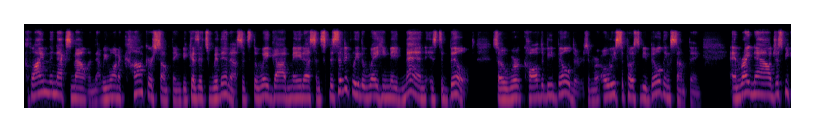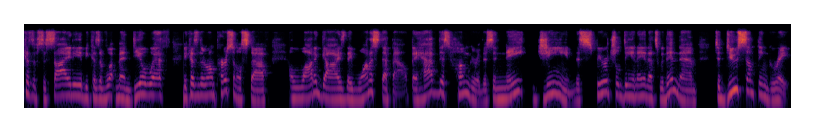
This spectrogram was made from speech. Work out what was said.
climb the next mountain, that we want to conquer something because it's within us. It's the way God made us, and specifically the way He made men is to build. So we're called to be builders, and we're always supposed to be building something. And right now, just because of society, because of what men deal with, because of their own personal stuff, a lot of guys, they want to step out. They have this hunger, this innate gene, this spiritual DNA that's within them to do something great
